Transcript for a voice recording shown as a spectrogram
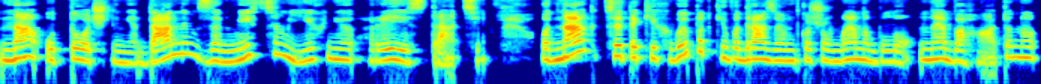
на уточнення даних за місцем їхньої реєстрації. Однак це таких випадків, одразу я вам кажу, в мене було небагато. Ну,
